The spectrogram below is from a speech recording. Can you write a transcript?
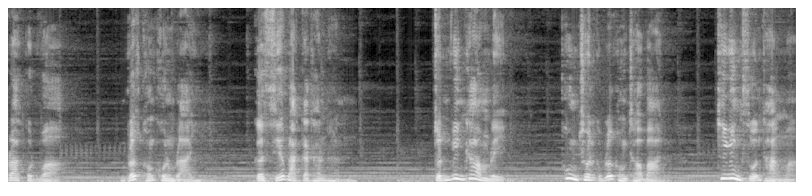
ปรากฏว่ารถของคนร้ายเกิดเสียหลักกระทันหัน จนวิ่งข้ามเลนพุ่งชนกับรถของชาวบ้านที่วิ่งสวนทางมา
